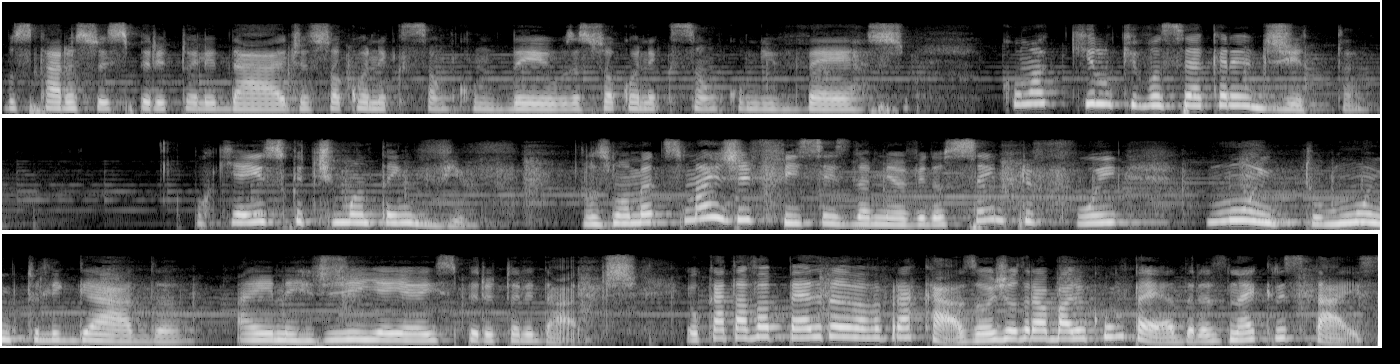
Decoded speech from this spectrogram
buscar a sua espiritualidade, a sua conexão com Deus, a sua conexão com o universo, com aquilo que você acredita. Porque é isso que te mantém vivo. Nos momentos mais difíceis da minha vida, eu sempre fui muito, muito ligada à energia e à espiritualidade. Eu catava pedra e levava para casa. Hoje eu trabalho com pedras, né, cristais.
